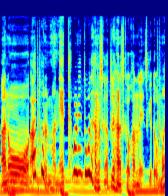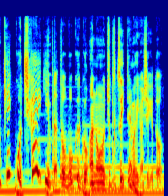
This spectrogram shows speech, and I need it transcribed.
あのー、あと、まあ、ネタバレのところで話すか、後で話すかわからないですけど、まあ、結構近いゲームだと、僕はあのー、ちょっとツイッターにも言いましたけど、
